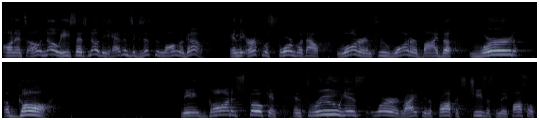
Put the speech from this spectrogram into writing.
on its own? No, he says, no, the heavens existed long ago. And the earth was formed without water and through water by the word of God meaning God has spoken, and through His word, right, through the prophets, Jesus, and the apostles,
